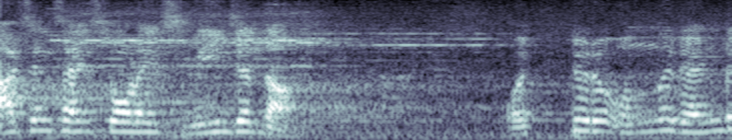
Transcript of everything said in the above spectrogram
arts and science college Meenchantha ഒറ്റൊരു ഒന്ന് രണ്ട്.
